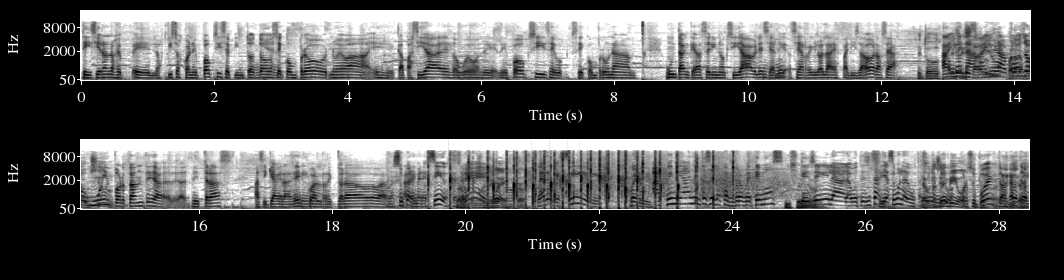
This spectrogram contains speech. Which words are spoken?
se hicieron los, eh, los pisos con epoxi, se pintó Muy todo, bien. se compró nuevas eh, capacidades, dos huevos de, de epoxi, se, se compró una un tanque de acero inoxidable, se, ale- se arregló la despalizadora, o sea, Sí, todo hay, una, hay un apoyo muy importante a- a- detrás, así que agradezco al rectorado. Bueno, súper merecido este premio. por supuesto. Claro que sí. Bueno, Sí. a fin de año entonces nos comprometemos Sí, que llegue la, la botellita y hacemos la degustación, La degustación en vivo. Por supuesto, acá estoy.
